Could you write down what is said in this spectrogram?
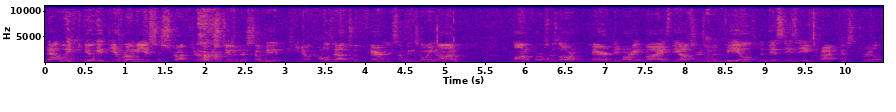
That way, if you do get the erroneous instructor or student or somebody that, you know, calls out to a parent that something's going on, law enforcement's already prepared, they've already advised the officers in the field that this is a practice drill.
